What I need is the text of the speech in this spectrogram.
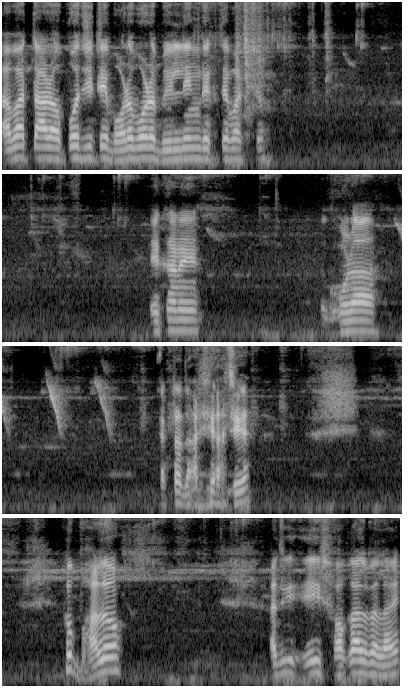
আবার তার অপোজিটে বড় বড় বিল্ডিং দেখতে পাচ্ছ। এখানে ঘোড়া একটা দাঁড়িয়ে আছে। খুব ভালো। আজকে এই সকালবেলায়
